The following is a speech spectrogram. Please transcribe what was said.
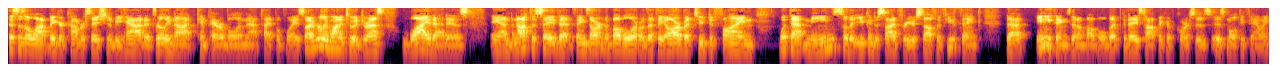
This is a lot bigger conversation to be had. It's really not comparable in that type of way. So I really wanted to address why that is and not to say that things aren't in a bubble or that they are, but to define what that means so that you can decide for yourself if you think that anything's in a bubble. But today's topic, of course, is, is multifamily.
